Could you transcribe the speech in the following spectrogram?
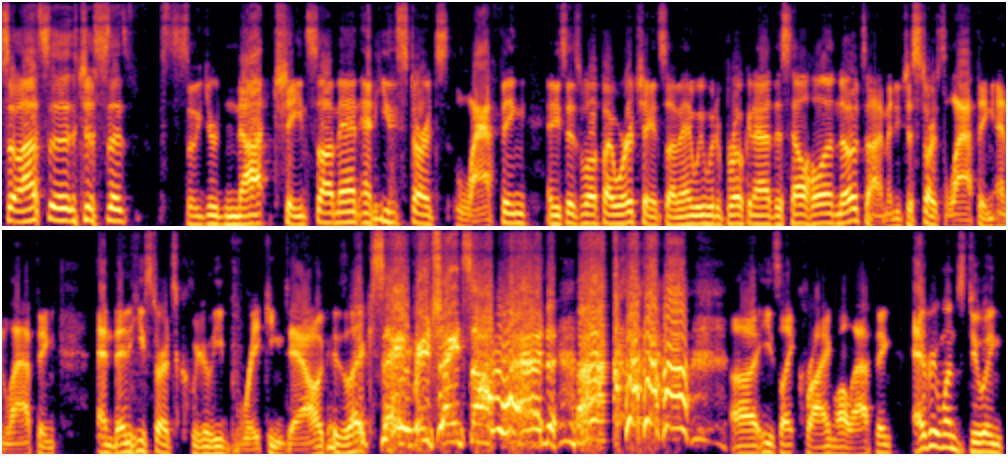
So Asa just says, So you're not Chainsaw Man? And he starts laughing and he says, Well, if I were Chainsaw Man, we would have broken out of this hellhole in no time. And he just starts laughing and laughing. And then he starts clearly breaking down. He's like, Save me, Chainsaw Man! uh, he's like crying while laughing. Everyone's doing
